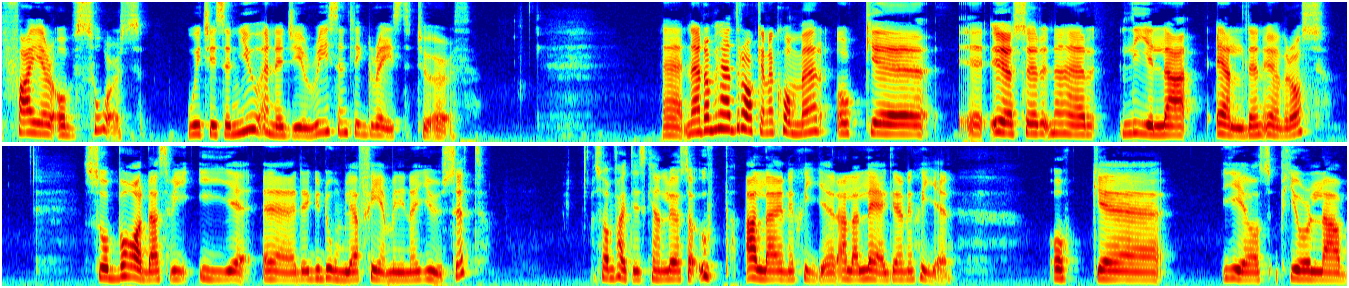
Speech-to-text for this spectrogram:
Fire of Source, which is a new energy recently graced to Earth. Eh, när de här drakarna kommer och eh, eh öser den här lila elden över oss så badas vi i eh, det gudomliga feminina ljuset som faktiskt kan lösa upp alla energier, alla lägre energier och eh, ge oss pure love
